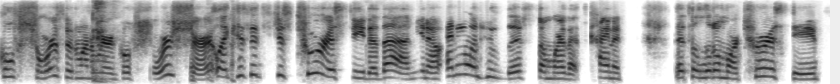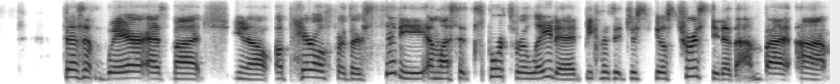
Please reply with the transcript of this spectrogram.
Gulf Shores would want to wear a Gulf Shores shirt, like, because it's just touristy to them. You know, anyone who lives somewhere that's kind of, that's a little more touristy doesn't wear as much, you know, apparel for their city unless it's sports related because it just feels touristy to them. But um,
